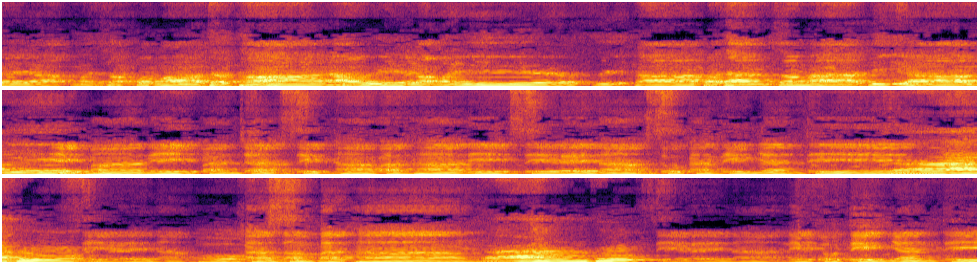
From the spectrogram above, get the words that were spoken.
ระยะมัชฌปมาสถานาเวระมณีสิกขาปะทังสมา ติยามิอิมานิปัญจสิกขาปทานิสิเรนะสุขติยันติสาธุสิเรนะโภคสัมปทานสาธุสิเรนะนิพุติยันติ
